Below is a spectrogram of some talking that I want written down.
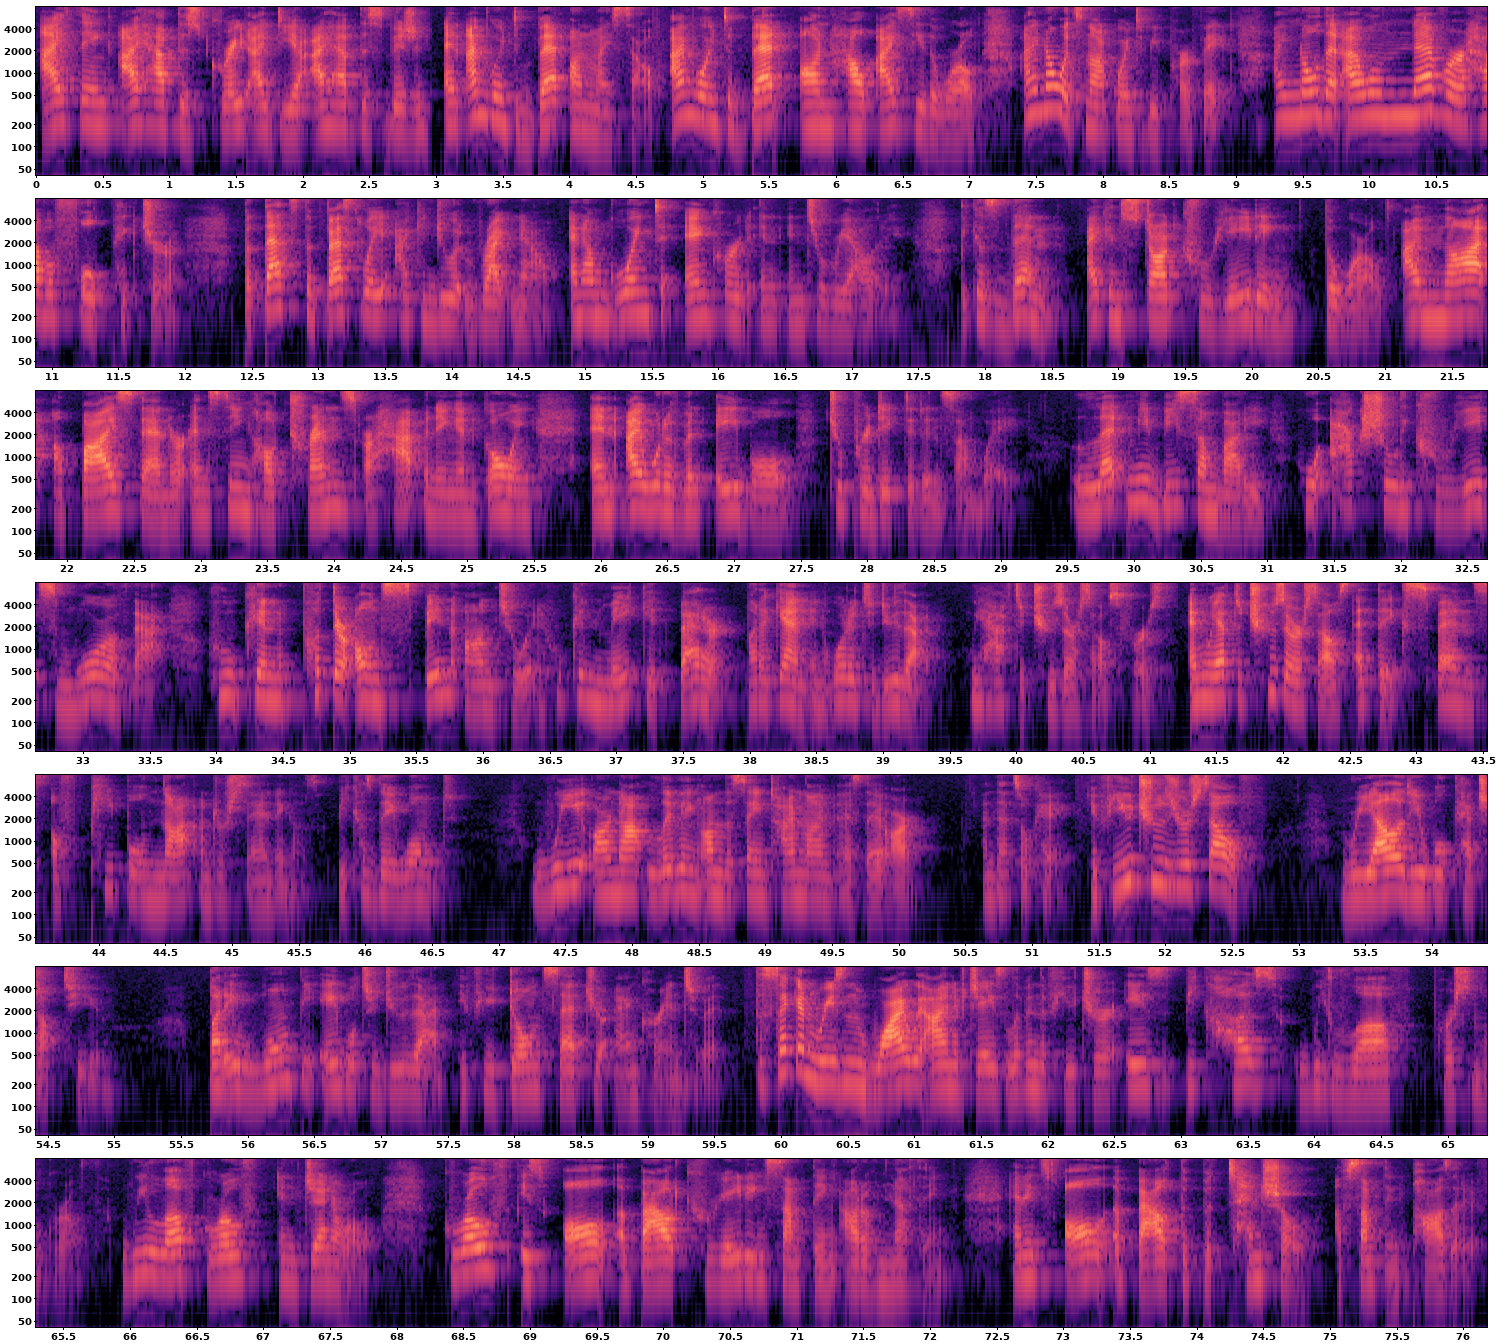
I think I have this great idea, I have this vision, and I'm going to bet on myself. I'm going to bet on how I see the world. I know it's not going to be perfect. I know that I will never have a full picture, but that's the best way I can do it right now. And I'm going to anchor it in, into reality because then I can start creating the world. I'm not a bystander and seeing how trends are happening and going, and I would have been able to predict it in some way. Let me be somebody who actually creates more of that, who can put their own spin onto it, who can make it better. But again, in order to do that, we have to choose ourselves first. And we have to choose ourselves at the expense of people not understanding us because they won't. We are not living on the same timeline as they are. And that's okay. If you choose yourself, reality will catch up to you but it won't be able to do that if you don't set your anchor into it. The second reason why we INFJs live in the future is because we love personal growth. We love growth in general. Growth is all about creating something out of nothing, and it's all about the potential of something positive.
